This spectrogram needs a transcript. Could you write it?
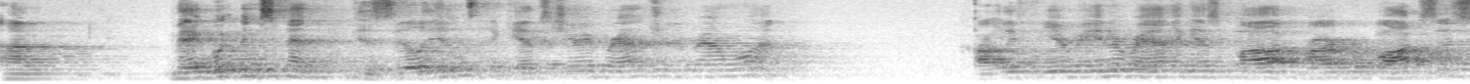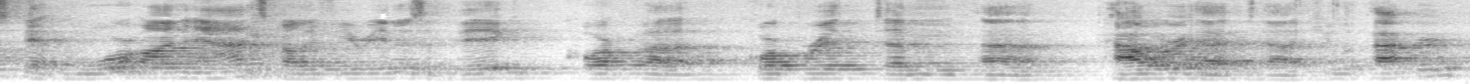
Um, Meg Whitman spent gazillions against Jerry Brown. Jerry Brown won. Carly Fiorina ran against Bob, Barbara Boxer, spent more on ads. Carly Fiorina is a big corp, uh, corporate um, uh, power at uh, Hewlett Packard.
